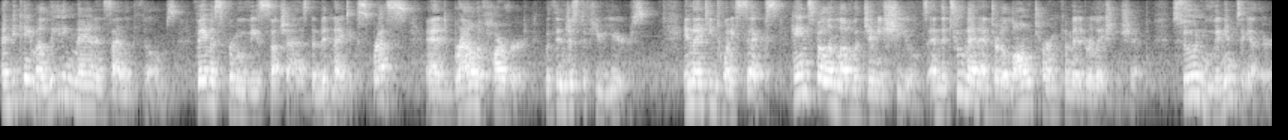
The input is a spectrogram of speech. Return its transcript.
and became a leading man in silent films, famous for movies such as The Midnight Express and Brown of Harvard, within just a few years. In 1926, Haines fell in love with Jimmie Shields, and the two men entered a long-term committed relationship, soon moving in together,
